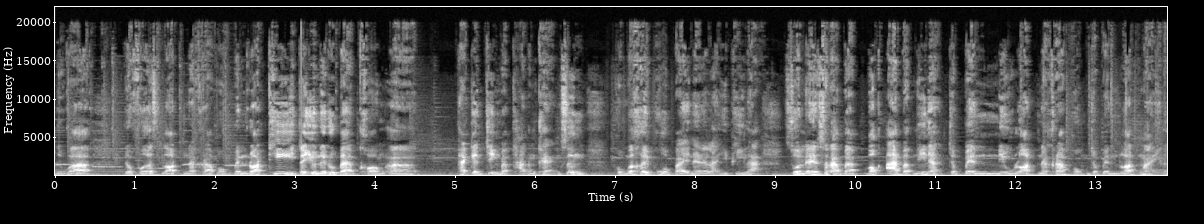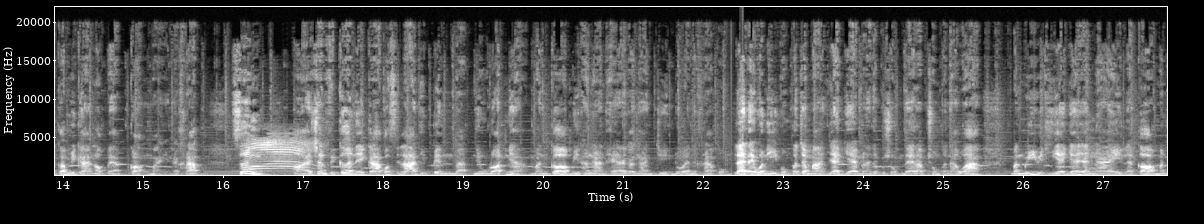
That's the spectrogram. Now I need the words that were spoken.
หรือว่า The First Lot นะครับผมเป็นล็อตที่จะอยู่ในรูปแบบของอ่า แพคเกจจิ้งแบบถาดน้ำแข็ง ซึ่งผมก็เคยพูดไปในหลาย ๆ EP แล้ว ส่วนในลักษณะแบบบล็อกอาร์ตแบบนี้เนี่ย จะเป็น new lot นะครับผมจะเป็นล็อตใหม่ แล้วก็มีการออกแบบกล่องใหม่นะครับ ซึ่งอ่า action figure NEGA Godzilla ที่เป็นแบบ new lot เนี่ย มันก็มีทั้งงานแท้และก็งานจีนด้วยนะครับผม และในวันนี้ผมก็จะมาแยกแยะมาให้ท่านผู้ชมได้รับชมกันนะว่า มันมีวิธีแยกแยะยังไง แล้วก็มัน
